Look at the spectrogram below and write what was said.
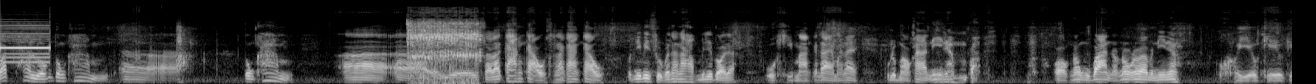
วัดท่าหลวงตรงข้ามตรงข้ามสารกลางเก่าสารกลางเก่า วันนี้เป็นศูนย์พัฒนาผมไม่เรียบร้อยแล้วโอเคมาก็ได้มาได้ผู้รับเหมาขนาดนี้นะออกนอกหมู่บ้านออกนอกหมู่บ้านวันนี้นะโอเคโอเคโอเค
